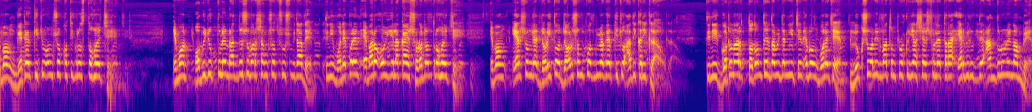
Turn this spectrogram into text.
এবং গেটের কিছু অংশ ক্ষতিগ্রস্ত হয়েছে। এমন অভিযোগ তুলেন রাজ্যসভার সাংসদ সুস্মিতা দেব তিনি মনে করেন এবারও ওই এলাকায় ষড়যন্ত্র হয়েছে এবং এর সঙ্গে জড়িত জল সম্পদ বিভাগের কিছু আধিকারিকরাও। তিনি ঘটনার তদন্তের দাবি জানিয়েছেন এবং বলেছেন, লোকসভা নির্বাচন প্রক্রিয়া শেষ হলে তারা এর বিরুদ্ধে আন্দোলনে নামবেন।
